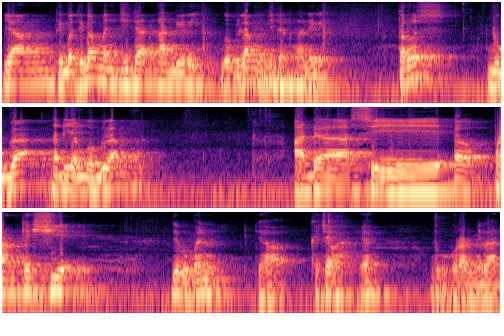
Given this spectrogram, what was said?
yang tiba-tiba menjidankan diri. Gue bilang menjidankan diri. Terus juga tadi yang gue bilang ada si uh, Prankesie dia pemain ya kece lah ya untuk ukuran Milan.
